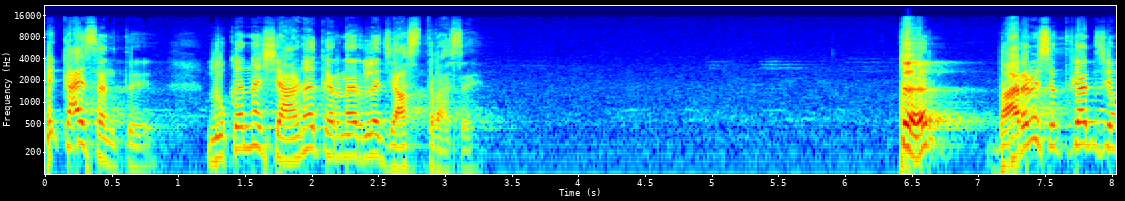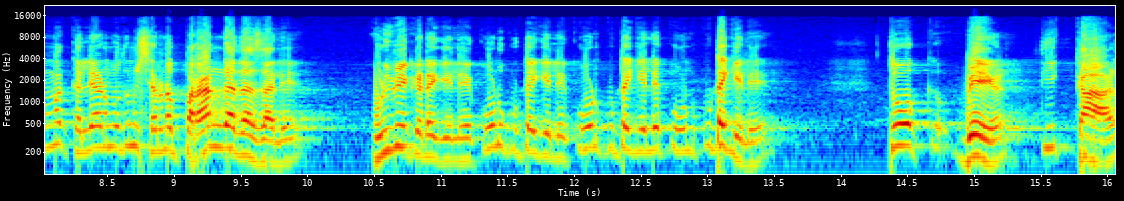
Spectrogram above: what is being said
हे काय सांगतंय? लोकांना शहाणं करणाऱ्याला जास्त त्रास आहे. तर बाराव्या शतकात जेव्हा कल्याणमधून शरण परांगदा झाले उळवीकडे गेले कोण कुठे गेले कोण कुठे गेले कोण कुठे गेले तो वेळ ती काळ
